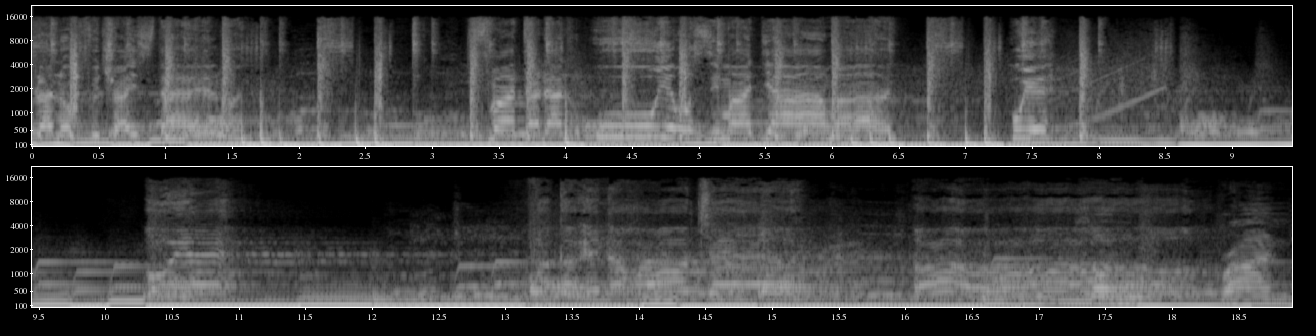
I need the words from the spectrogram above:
plan up for try style, man. Smarter than who you. Fuck in hotel. Oh. So Bron,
